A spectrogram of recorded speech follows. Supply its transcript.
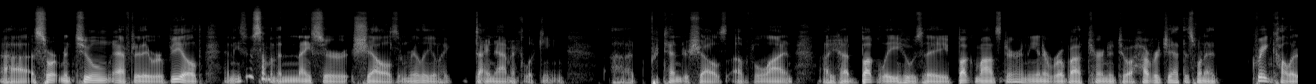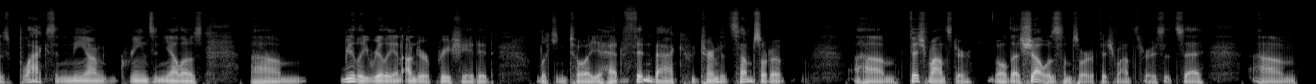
uh, assortment two after they were revealed, and these are some of the nicer shells and really like dynamic looking uh, pretender shells of the line. Uh, you had Bugly, who was a bug monster, and the inner robot turned into a hover jet. This one had great colors, blacks and neon greens and yellows. Um, really, really an underappreciated looking toy. You had Finback, who turned into some sort of um, fish monster. Well, that shell was some sort of fish monster, I should say. Um,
